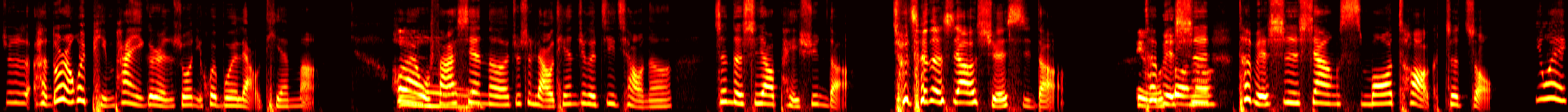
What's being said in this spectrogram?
就是很多人会评判一个人说你会不会聊天嘛。后来我发现呢，就是聊天这个技巧呢，真的是要培训的，就真的是要学习的。特别是特别是像 small talk 这种，因为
